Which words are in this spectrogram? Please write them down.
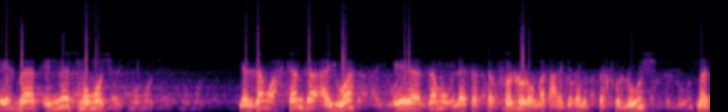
إيه الباب؟ إن اسمه مشرك. يلزمه أحكام ده؟ أيوه. إيه يلزمه؟ لا تستغفر له. لو مات على كده ما تستغفرلوش. ما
